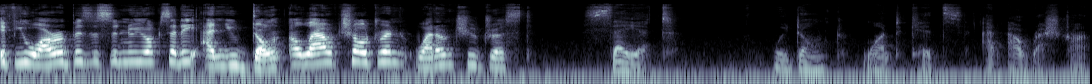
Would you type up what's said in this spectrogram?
if you are a business in New York City and you don't allow children, why don't you just say it? We don't want kids at our restaurant.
